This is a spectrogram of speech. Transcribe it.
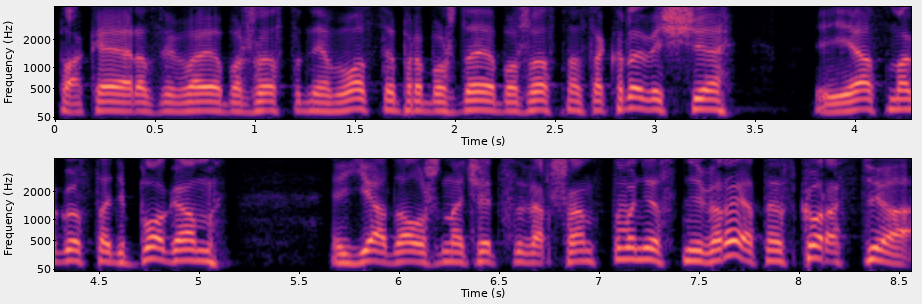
«Пока я развиваю божественный мост и пробуждаю божественное сокровище, я смогу стать богом, я должен начать совершенствование с невероятной скоростью!»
